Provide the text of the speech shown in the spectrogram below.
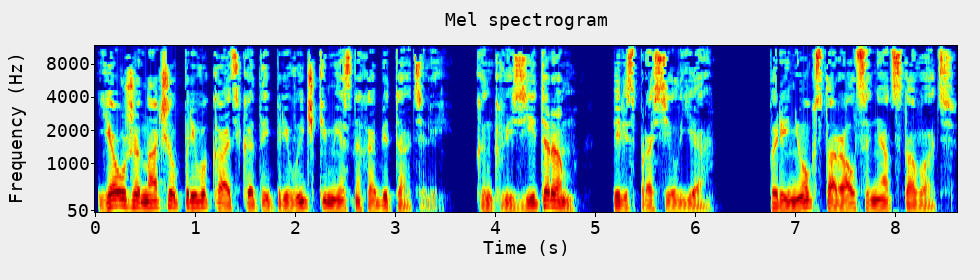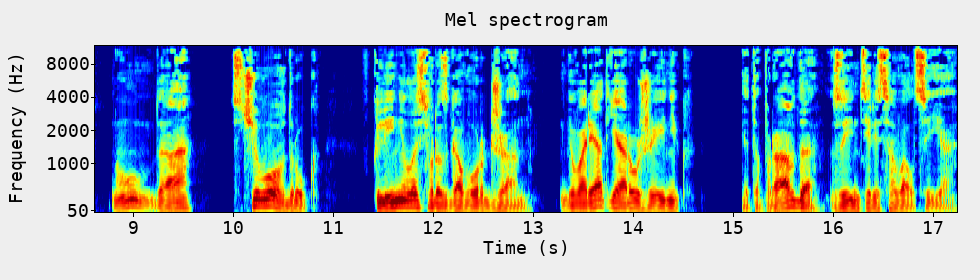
Я уже начал привыкать к этой привычке местных обитателей. «К инквизиторам?» — переспросил я. Паренек старался не отставать. «Ну, да. С чего вдруг?» — вклинилась в разговор Джан. Говорят, я оружейник. Это правда? Заинтересовался я.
